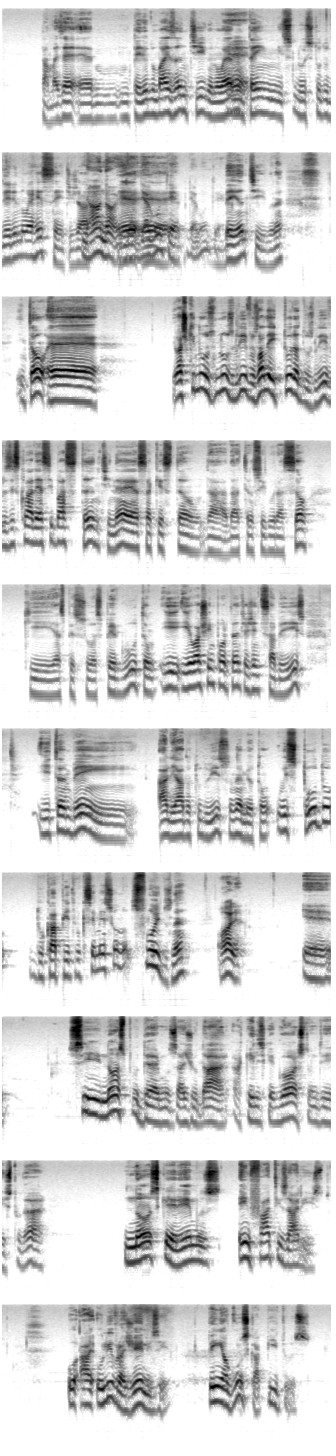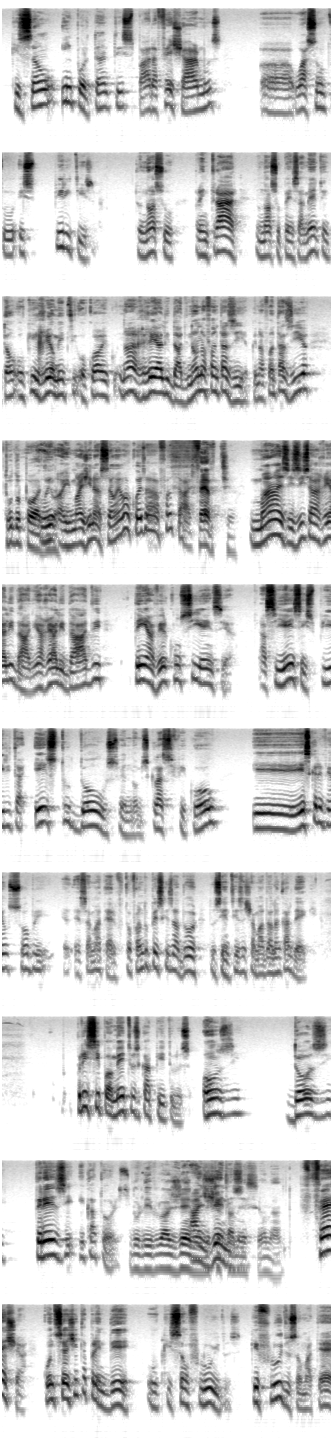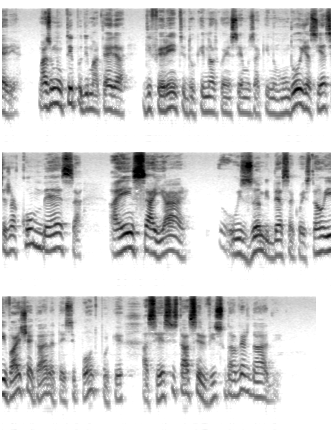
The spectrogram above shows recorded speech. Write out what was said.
Tá, mas é, é um período mais antigo, não é, é, Não tem no estudo dele não é recente já. Não, não, é, de, algum é tempo, de algum tempo. Bem antigo, né? Então, é, eu acho que nos, nos, livros, a leitura dos livros esclarece bastante, né, essa questão da, da transfiguração que as pessoas perguntam, e, e, eu acho importante a gente saber isso, e também, aliado a tudo isso, né, Milton, o estudo do capítulo que você mencionou, dos fluidos, né? Olha, é, se nós pudermos ajudar aqueles que gostam de estudar, nós queremos enfatizar isso. O, a, o livro A Gênese tem alguns capítulos que são importantes para fecharmos uh, o assunto espiritismo, do nosso para entrar no nosso pensamento, então, o que realmente ocorre na realidade, não na fantasia, porque na fantasia tudo pode. O, a imaginação é uma coisa fantástica. Fértil. Mas existe a realidade, e a realidade tem a ver com ciência. A ciência espírita estudou os fenômenos, classificou e escreveu sobre essa matéria. Estou falando do pesquisador, do cientista chamado Allan Kardec. Principalmente os capítulos 11, 12, 13 e 14. Do livro A Gênese, a Gênese que está mencionando. Fecha. Quando se a gente aprender o que são fluidos, que fluidos são matéria, mas um tipo de matéria diferente do que nós conhecemos aqui no mundo. Hoje a ciência já começa a ensaiar o exame dessa questão e vai chegar até esse ponto, porque a ciência está a serviço da verdade.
